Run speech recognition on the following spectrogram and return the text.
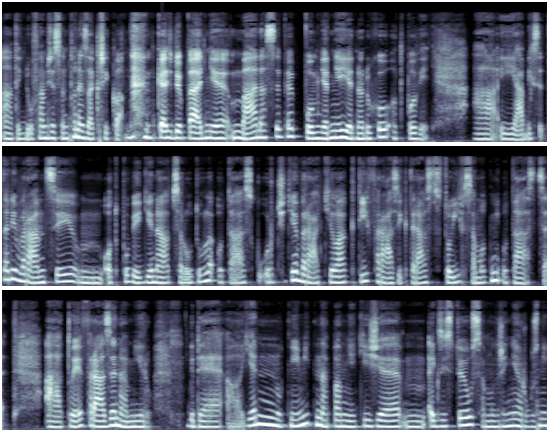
A teď doufám, že jsem to nezakřikla. Každopádně má na sebe poměrně jednoduchou odpověď. A já bych se tady v rámci mm, odpovědi na celou tuhle otázku určitě vrátila k té frázi, která stojí v samotné otázce. A to je fráze na míru, kde je nutný mít na paměti, že mm, existuje existují samozřejmě různé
